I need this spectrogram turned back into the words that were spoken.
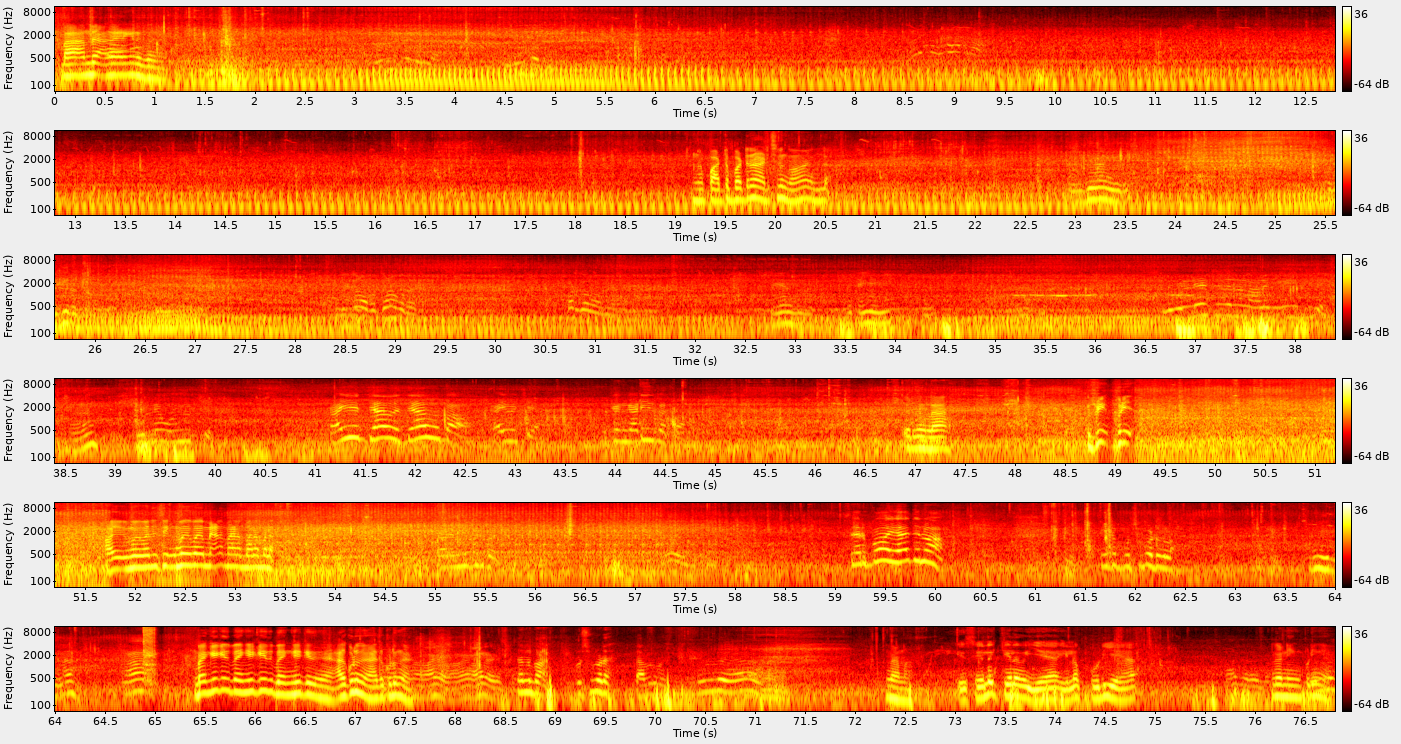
பா அந்த அங்கே இறங்கி பாருங்க இன்னும் பட்டு பட்டுன்னு அடிச்சுருக்கோம். இல்லை. இதுதான் கை தேவை தேவைப்பா கை வச்சு. இங்கே அடிக்குது பார்த்தா தெரியுதுங்களா? இப்படி இப்படி. இவங்க வந்து இவங்க இவங்க மேலே மேலே மேலே மேலே. சரி போ ஏற்றினோம் வீட்டை பிடிச்சி போட்டுக்கலாம். ஆ. பெங்க கேக்குது பெங்க கேக்குது பெங்க கேக்குதுங்க அது கொடுங்க அது கொடுங்க. சரிப்பா பிடிச்சி போடு. வேணாம் இது செல்லு கீழே வைய இல்லை பொடிய. இல்லை நீங்கள் பிடிங்க.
